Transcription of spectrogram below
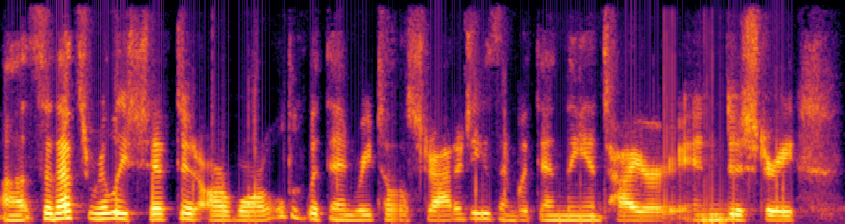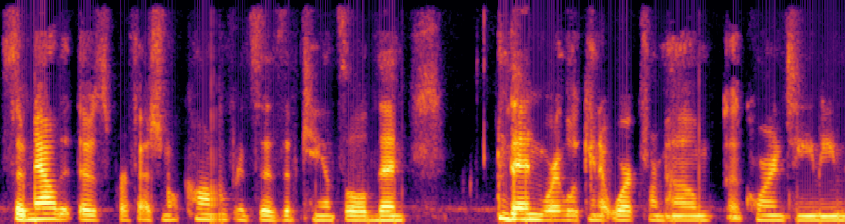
uh, so that's really shifted our world within retail strategies and within the entire industry. So now that those professional conferences have canceled, then then we're looking at work from home, uh, quarantining,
